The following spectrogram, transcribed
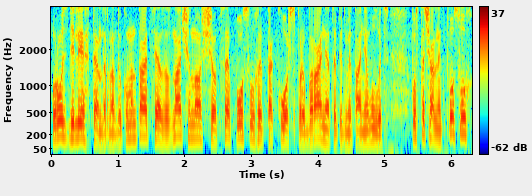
У розділі Тендерна документація зазначено, що це послуги також з прибирання та підмітання вулиць. Постачальник послуг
